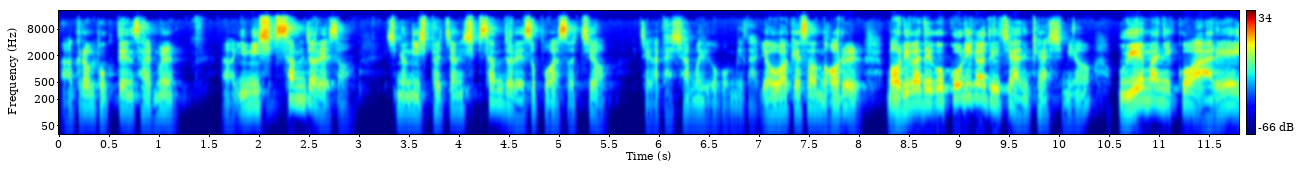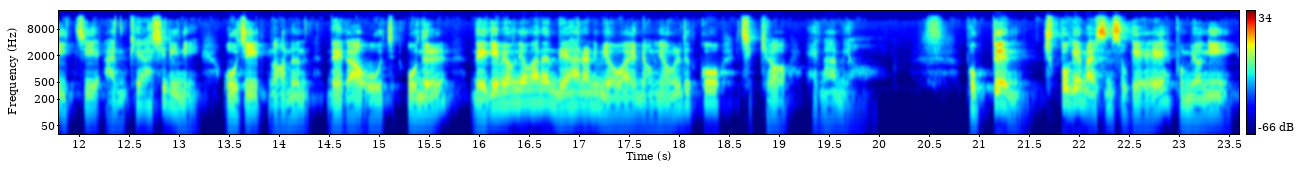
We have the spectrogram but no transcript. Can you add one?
아, 그런 복된 삶을 어, 이미 13절에서 신명기 28장 13절에서 보았었지요. 제가 다시 한번 읽어봅니다. 여호와께서 너를 머리가 되고 꼬리가 되지 않게 하시며 위에만 있고 아래에 있지 않게 하시리니 오직 너는 내가 오, 오늘 내게 명령하는 내 하나님 여호와의 명령을 듣고 지켜 행하며 복된 축복의 말씀 속에 분명히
